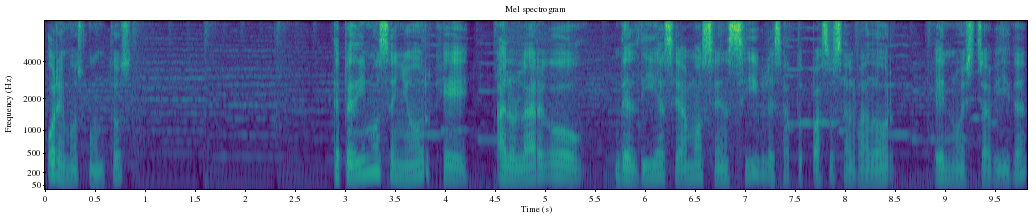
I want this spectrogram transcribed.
Oremos juntos. Te pedimos, Señor, que a lo largo del día seamos sensibles a tu paso salvador en nuestra vida,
